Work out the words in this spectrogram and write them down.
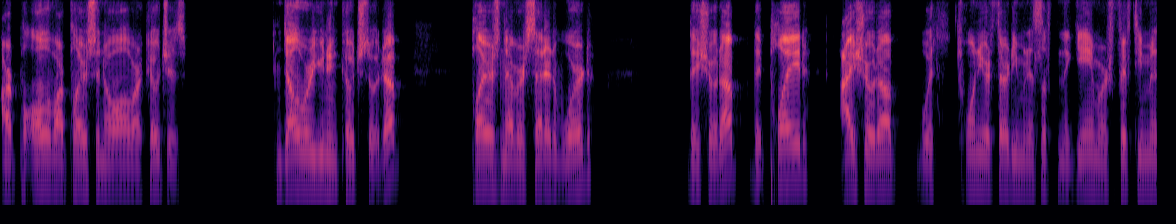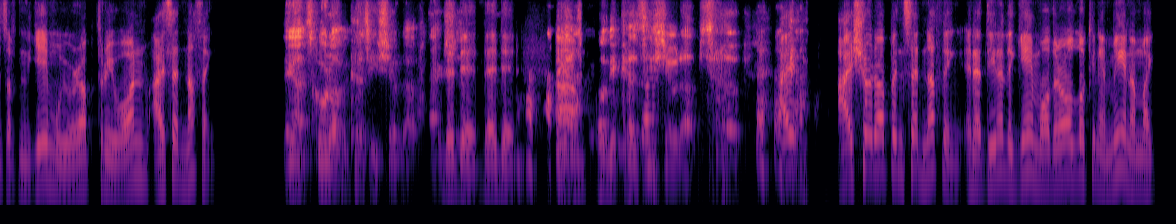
our all of our players to know all of our coaches. Delaware Union coach showed up. Players never said a word. They showed up. They played. I showed up with 20 or 30 minutes left in the game or 15 minutes left in the game. We were up 3 1. I said nothing. They got scored on because he showed up. Actually, they did. They did. they got um, scored because he showed up. So I I showed up and said nothing. And at the end of the game, while they're all looking at me, and I'm like,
